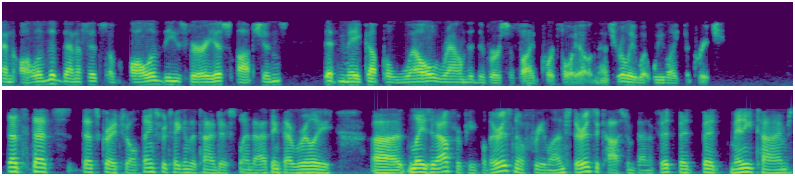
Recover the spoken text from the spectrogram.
and all of the benefits of all of these various options that make up a well-rounded diversified portfolio and that's really what we like to preach. That's that's that's great joel. Thanks for taking the time to explain that. I think that really uh, lays it out for people. There is no free lunch. There is a cost and benefit but but many times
